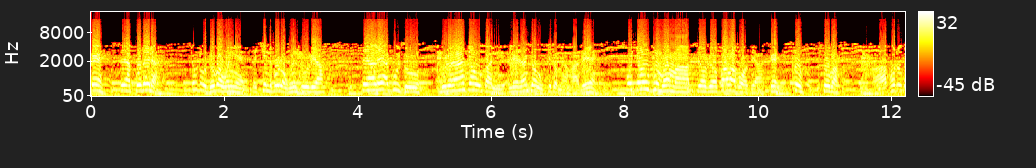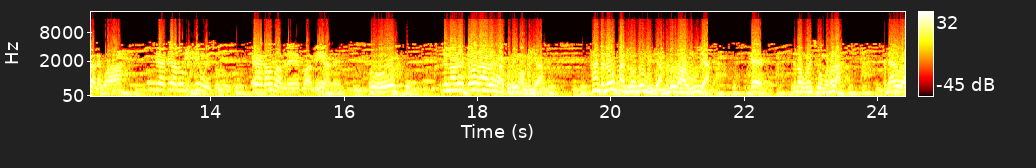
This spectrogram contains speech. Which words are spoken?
ကဲဆရာကိုသိန်းလားကျုပ်တို့ဒုဘဝင်းရဲ့တချင်းတစ်ပုတ်လောက်ဝင်ဆိုဗျာဆရာလည်းအခုဆိုမူလတန်းကျောင်းကနေအလယ်တန်းကျောင်းကိုပြစ်တော်မှာဟာပဲကိုကျောင်းဖွင့်ပွဲမှာပျော်ပျော်ပါပါပေါ့ဗျာကဲဆိုဆိုပါဟာဖောက်တော့ကလည်းကွာဆရာတရားလုံးမချင်းဝင်ဆိုလို့ဘယ်ကောင်းပါမလဲကွာမင်းကလည်း။အိုးကျွန်တော်လည်းတောသားပဲဟာကိုသိန်းမောင်ကြီးရ။ဟန်တလုံးပန်တလုံးလုံးနေကြမလို့ပါဘူးဗျ။ကဲကျွန်တော်ဝင်ဆိုမဟုတ်လား။ခင်ဗျားတို့က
